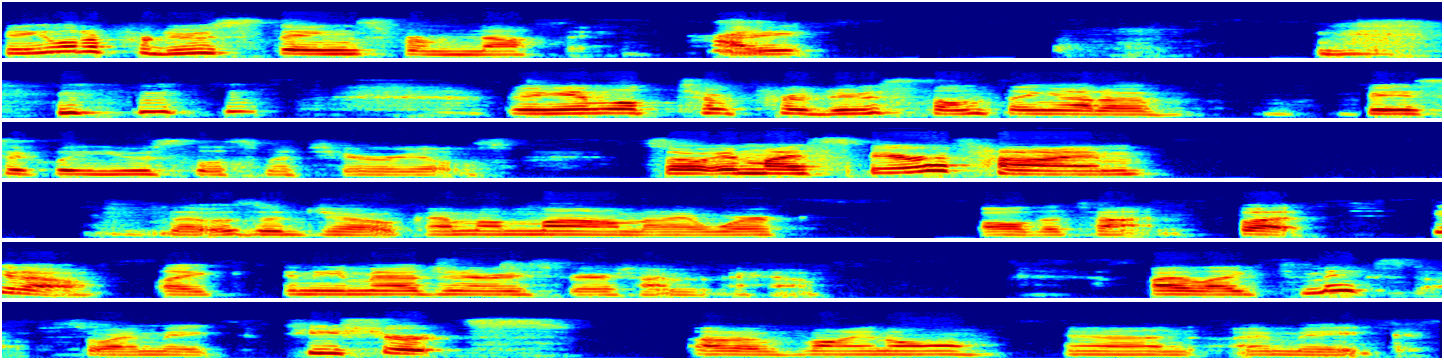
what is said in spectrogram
being able to produce things from nothing, right? being able to produce something out of basically useless materials. So in my spare time, that was a joke. I'm a mom and I work all the time, but you know, like in the imaginary spare time that I have, I like to make stuff. So I make t-shirts out of vinyl and I make,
